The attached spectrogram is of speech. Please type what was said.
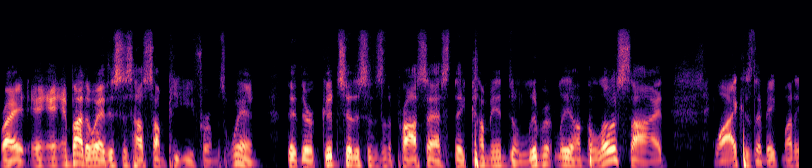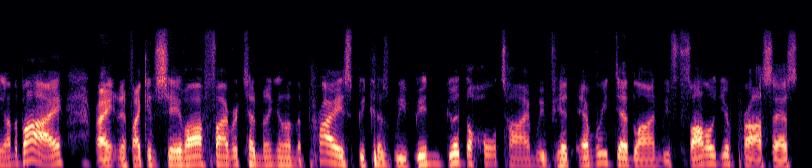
right? And, and, by the way, this is how some PE firms win. They, they're good citizens in the process. They come in deliberately on the low side. Why? Because they make money on the buy, right? And if I can shave off five or ten million on the price because we've been good the whole time, we've hit every deadline, we've followed your process.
